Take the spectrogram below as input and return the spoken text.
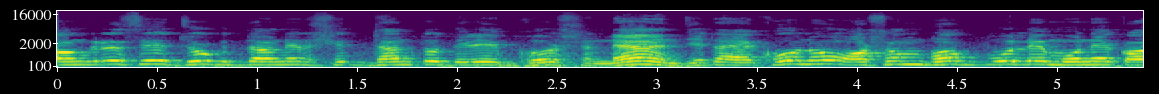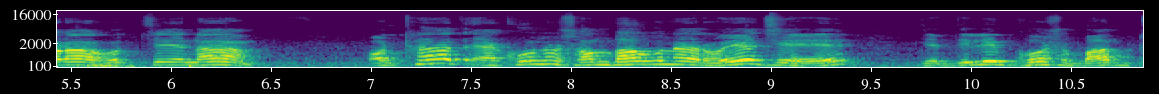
কংগ্রেসে যোগদানের সিদ্ধান্ত দিলীপ ঘোষ নেন, যেটা এখনও অসম্ভব বলে মনে করা হচ্ছে না। অর্থাৎ এখনও সম্ভাবনা রয়েছে যে দিলীপ ঘোষ বাধ্য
